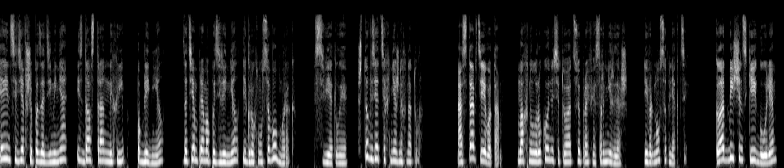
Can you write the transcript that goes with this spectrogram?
Эйн, сидевший позади меня, издал странный хрип, побледнел, затем прямо позеленел и грохнулся в обморок. Светлые, что взять с их нежных натур? «Оставьте его там», — махнул рукой на ситуацию профессор Нирдаш и вернулся к лекции. «Кладбищенские гули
